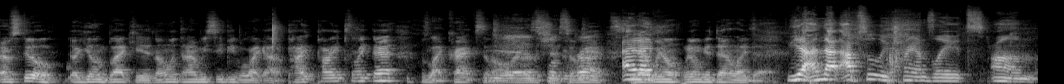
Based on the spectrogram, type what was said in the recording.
I'm still a young black kid. And the only time we see people like out of pipe pipes like that was like cracks and all Yeah, that other shit. So yeah, rocks. And yeah I- we don't we don't get down like that. Yeah, and that absolutely translates um,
